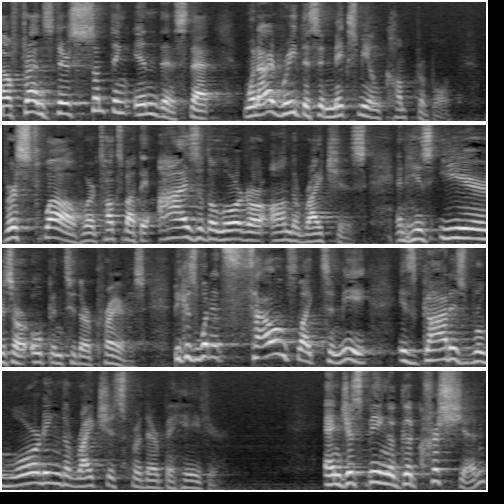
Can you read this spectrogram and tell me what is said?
Now, friends, there's something in this that when I read this, it makes me uncomfortable. Verse 12, where it talks about the eyes of the Lord are on the righteous, and his ears are open to their prayers. Because what it sounds like to me is God is rewarding the righteous for their behavior. And just being a good Christian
